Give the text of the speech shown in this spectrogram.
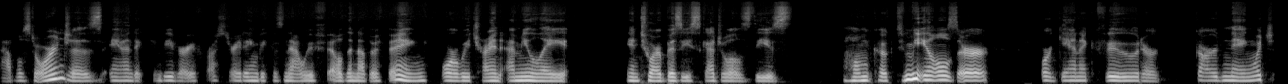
apples to oranges, and it can be very frustrating because now we've failed another thing, or we try and emulate into our busy schedules these home cooked meals or organic food or gardening, which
